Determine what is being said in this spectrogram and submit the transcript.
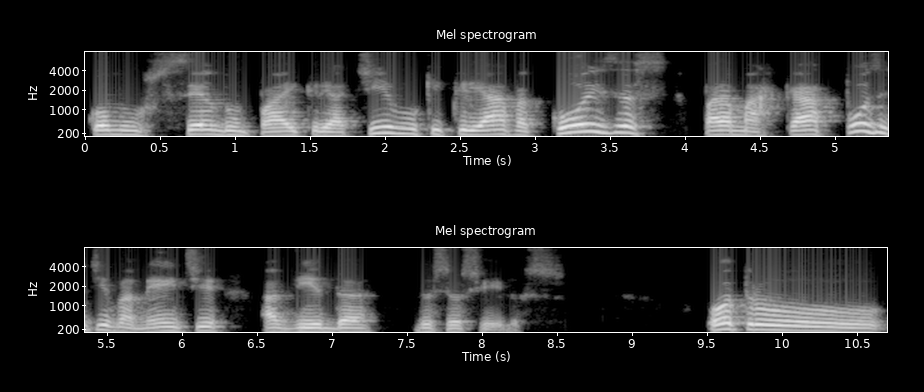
como sendo um pai criativo que criava coisas para marcar positivamente a vida dos seus filhos. Outro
